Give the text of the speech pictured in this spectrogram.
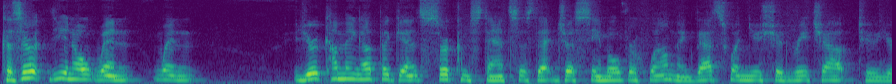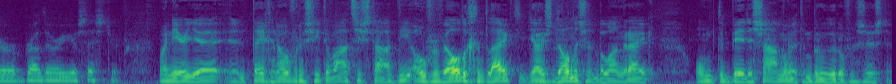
Because you know, when when you're coming up against circumstances that just seem overwhelming, that's when you should reach out to your brother or your sister. Wanneer je tegenover een situatie staat die overweldigend lijkt, juist dan is het belangrijk om te bidden samen met een broeder of een zuster.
